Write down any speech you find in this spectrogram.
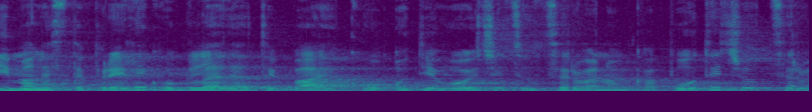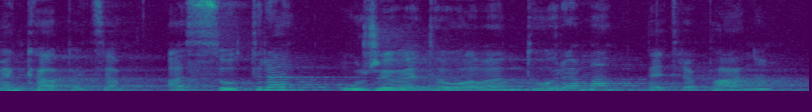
Imali ste priliku gledati bajku o djevojčici u crvenom kaputiću Crven kapica, a sutra uživajte u avanturama Petra Pana.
